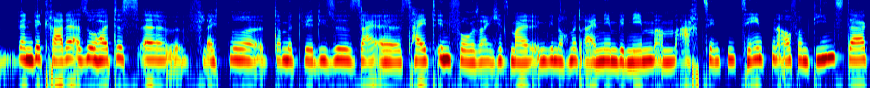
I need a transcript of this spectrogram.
wenn wir gerade, also heute ist äh, vielleicht nur, damit wir diese äh, Side-Info, sage ich jetzt mal, irgendwie noch mit reinnehmen. Wir nehmen am 18.10. auf, am Dienstag.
